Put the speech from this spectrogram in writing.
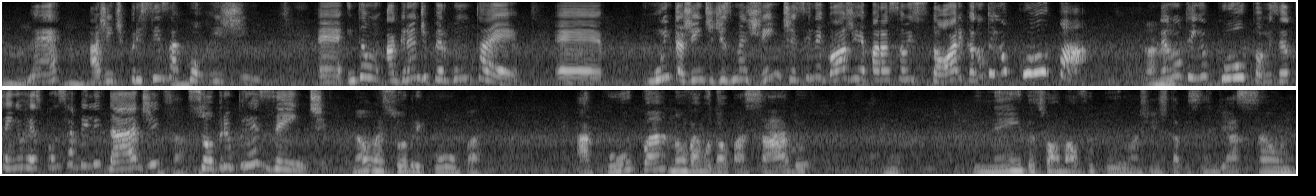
uhum. né? A gente precisa corrigir. É, então, a grande pergunta é, é, muita gente diz, mas gente, esse negócio de reparação histórica, não tenho culpa. Uhum. Eu não tenho culpa, mas eu tenho responsabilidade Exato. sobre o presente. Não é sobre culpa. A culpa não vai mudar o passado né? e nem transformar o futuro. Acho que a gente está precisando de ação. Né?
